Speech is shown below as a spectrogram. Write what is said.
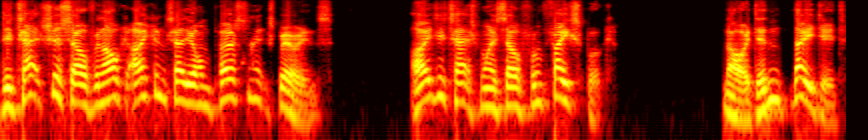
detach yourself, and I'll, I can tell you on personal experience, I detached myself from Facebook. No, I didn't. They did.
